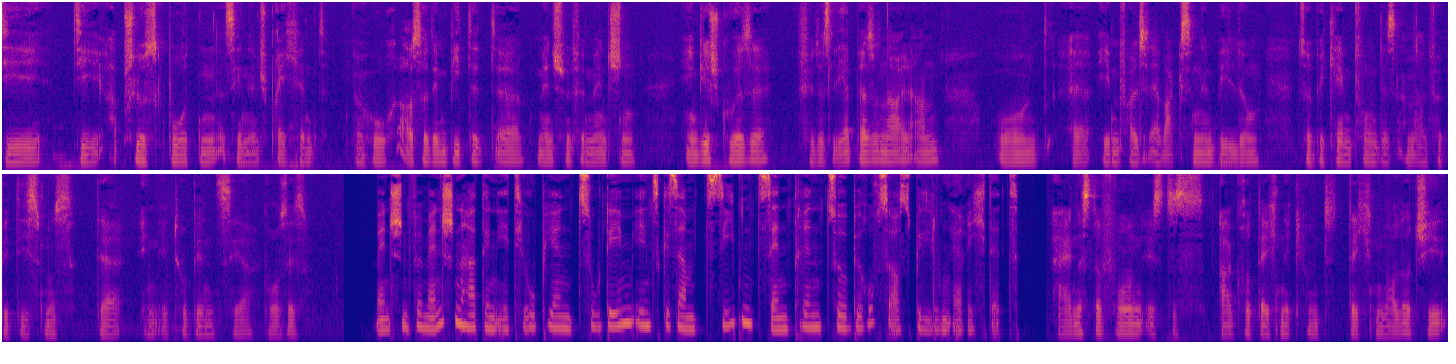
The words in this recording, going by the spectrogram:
die, die Abschlussquoten sind entsprechend hoch. Außerdem bietet äh, Menschen für Menschen Englischkurse für das Lehrpersonal an und äh, ebenfalls Erwachsenenbildung zur Bekämpfung des Analphabetismus, der in Äthiopien sehr groß ist. Menschen für Menschen hat in Äthiopien zudem insgesamt sieben Zentren zur Berufsausbildung errichtet. Eines davon ist das Agrotechnical und Technology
